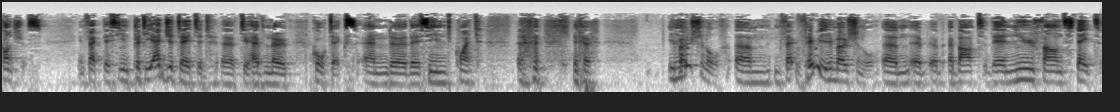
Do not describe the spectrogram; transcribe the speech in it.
conscious. In fact, they seemed pretty agitated uh, to have no cortex, and uh, they seemed quite, you know, emotional, um, in fact, very emotional um, about their newfound state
